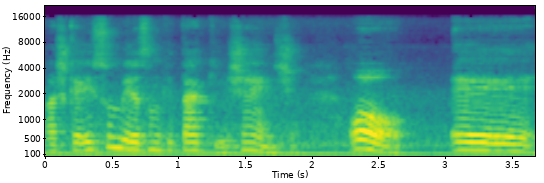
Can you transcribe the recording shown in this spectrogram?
Acho que é isso mesmo que tá aqui, gente. Ó, é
